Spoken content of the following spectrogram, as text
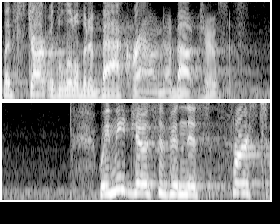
Let's start with a little bit of background about Joseph. We meet Joseph in this first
